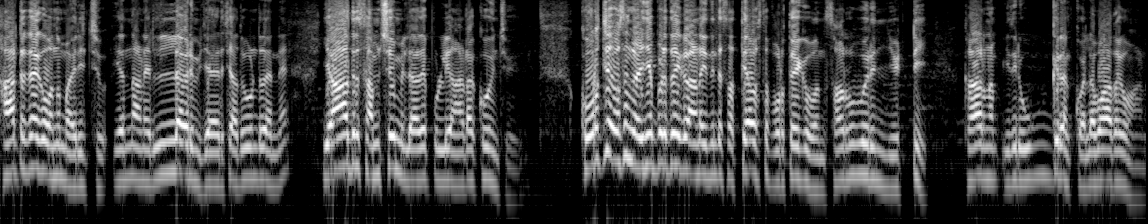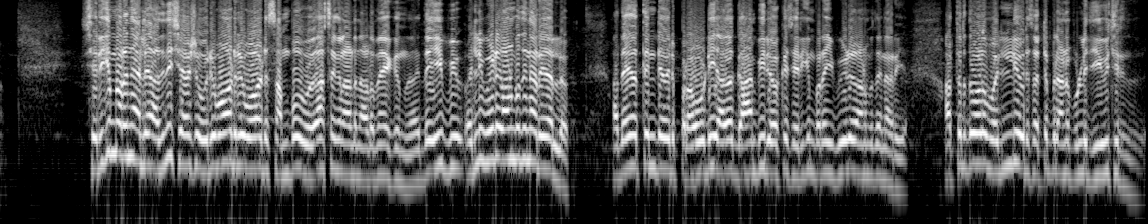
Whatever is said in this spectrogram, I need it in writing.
ഹാർട്ട് അറ്റാക്ക് വന്ന് മരിച്ചു എന്നാണ് എല്ലാവരും വിചാരിച്ചത്. അതുകൊണ്ട് തന്നെ യാതൊരു സംശയമില്ലാതെ പുള്ളി അടക്കുകയും ചെയ്തു. കുറച്ച് ദിവസം കഴിഞ്ഞപ്പോഴത്തേക്കാണ് ഇതിന്റെ സത്യാവസ്ഥ പുറത്തേക്ക് വന്നത്. സർവരും ഞെട്ടി. കാരണം ഇതൊരു ഉഗ്രം കൊലപാതകമാണ്. ശരിക്കും പറഞ്ഞാൽ അതിനുശേഷം ഒരുപാട് ഒരുപാട് സംഭവ വികാസങ്ങളാണ് നടന്നേക്കുന്നത്. ഇത് ഈ വലിയ വീട് കാണുമ്പോൾ തന്നെ അറിയാമല്ലോ അദ്ദേഹത്തിന്റെ ഒരു പ്രൗഢി അത് ഗാംഭീര്യം ഒക്കെ ശരിക്കും പറഞ്ഞാൽ ഈ വീട് കാണുമ്പോൾ തന്നെ അറിയാം. അത്രത്തോളം വലിയൊരു സെറ്റപ്പിലാണ് പുള്ളി ജീവിച്ചിരുന്നത്.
